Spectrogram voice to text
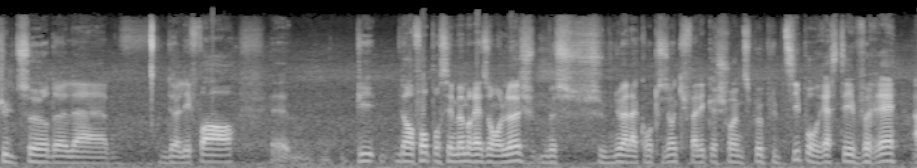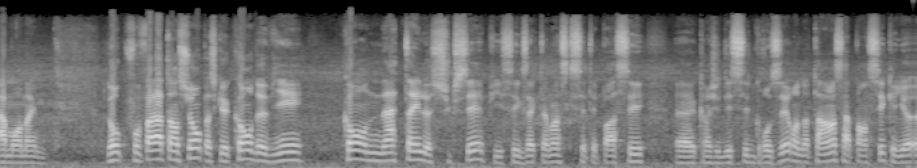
culture de la de l'effort. Puis, dans le fond, pour ces mêmes raisons-là, je me suis venu à la conclusion qu'il fallait que je sois un petit peu plus petit pour rester vrai à moi-même. Donc, il faut faire attention parce que quand on devient, quand on atteint le succès, puis c'est exactement ce qui s'était passé euh, quand j'ai décidé de grossir, on a tendance à penser qu'il y a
